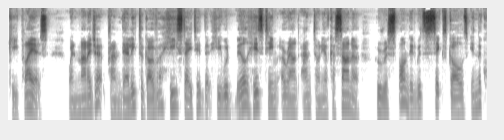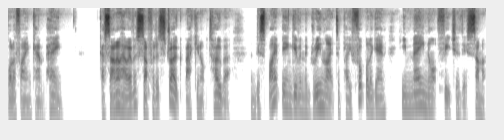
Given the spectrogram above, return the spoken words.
Key players. When manager Prandelli took over, he stated that he would build his team around Antonio Cassano, who responded with six goals in the qualifying campaign. Cassano, however, suffered a stroke back in October, and despite being given the green light to play football again, he may not feature this summer.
